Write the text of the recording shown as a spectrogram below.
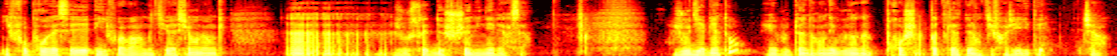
il faut progresser et il faut avoir la motivation. Donc, euh, je vous souhaite de cheminer vers ça. Je vous dis à bientôt et vous donne rendez-vous dans un prochain podcast de l'antifragilité. Ciao.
